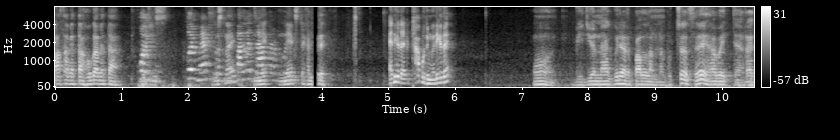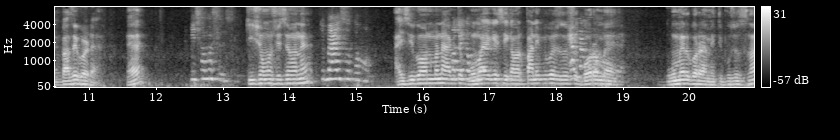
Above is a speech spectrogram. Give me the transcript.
পাছা ব্যথা হোগা ব্যথা। বুঝিস বুঝছ নাই? নেক্সট খালি এদিকে দেখ ঠাপ দিম এদিকে দে। ও ভিডিও না করে আর পারলাম না বুঝছস? এ হ্যাঁ ভাইটা রাত বাজে কয়টা? হ্যাঁ কি সমস্যা হইছে? কি সমস্যা হয়েছে মানে? তুমি আইছো কখন? আইসি কখন মানে আমি তো ঘুমাই গেছি আমার পানি পিপাসা হচ্ছে গরমে। ঘুমের ঘরে আমি তুই বুঝছ না?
